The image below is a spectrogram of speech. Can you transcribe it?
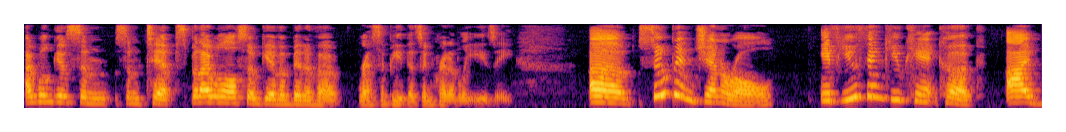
I will give some some tips, but I will also give a bit of a recipe that's incredibly easy. Uh, soup in general, if you think you can't cook, I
